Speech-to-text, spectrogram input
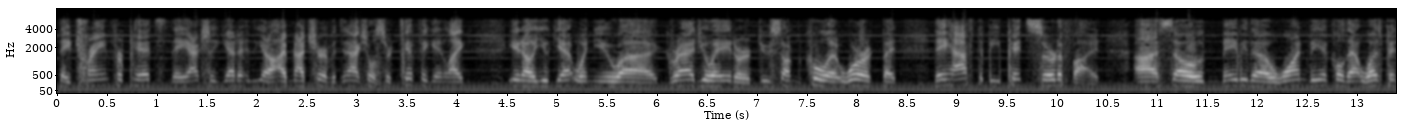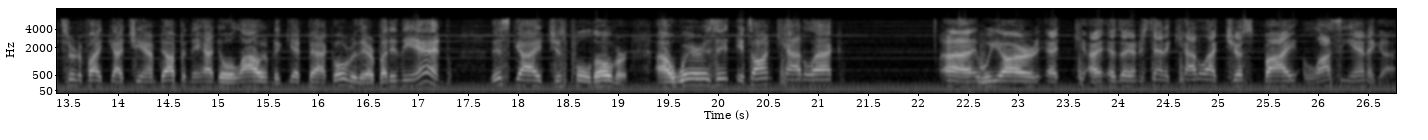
they train for pits. They actually get it. You know, I'm not sure if it's an actual certificate like you know you get when you uh, graduate or do something cool at work, but they have to be pit certified. Uh, so maybe the one vehicle that was pit certified got jammed up, and they had to allow him to get back over there. But in the end, this guy just pulled over. Uh, where is it? It's on Cadillac. Uh, we are at, as I understand it, Cadillac just by La Cienega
